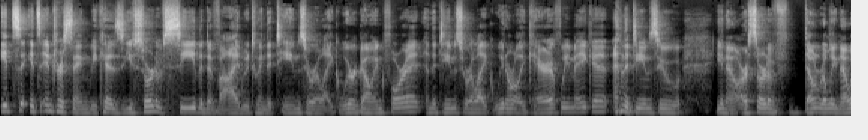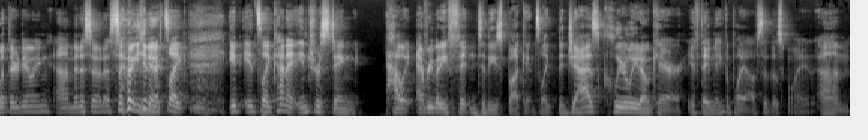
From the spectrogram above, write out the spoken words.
it's it's interesting because you sort of see the divide between the teams who are like we're going for it and the teams who are like we don't really care if we make it and the teams who you know are sort of don't really know what they're doing uh, Minnesota so you know it's like it it's like kind of interesting how everybody fit into these buckets like the Jazz clearly don't care if they make the playoffs at this point um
